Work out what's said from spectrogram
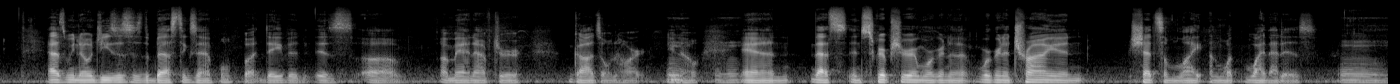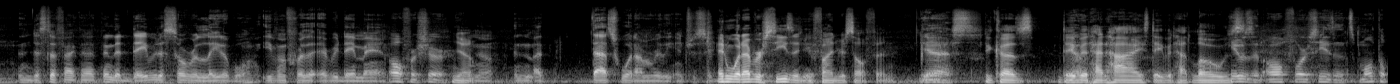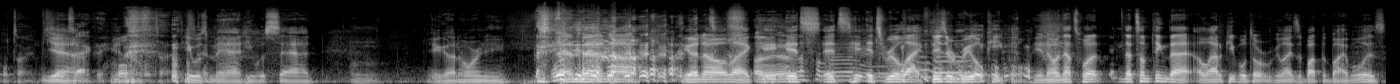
as we know, Jesus is the best example, but David is uh, a man after God's own heart. You mm, know, mm-hmm. and that's in Scripture, and we're gonna we're gonna try and shed some light on what why that is. Mm. And just the fact that I think that David is so relatable, even for the everyday man. Oh, for sure. Yeah. You know, and I, that's what I'm really interested in. In whatever season you find yourself in, Yes. because David Yeah. had highs, David had lows. He was in all four seasons multiple times. yeah, Exactly. Multiple times. he was mad. He was sad. You got horny, and then uh, you know, like it- it's it's it's real life. These are real people, you know, and that's what that's something that a lot of people don't realize about the Bible is.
